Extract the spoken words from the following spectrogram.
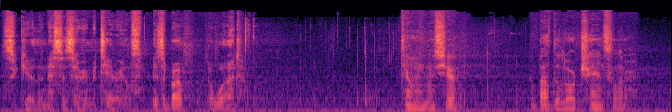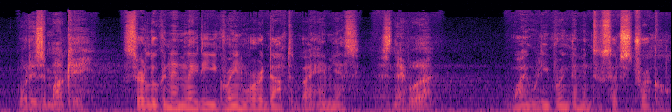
Secure the necessary materials. Isabeau, a word. Tell me, monsieur, about the Lord Chancellor. What is it, Marquis? Sir Lucan and Lady Igraine were adopted by him, yes? Yes, they were. Why would he bring them into such struggle?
